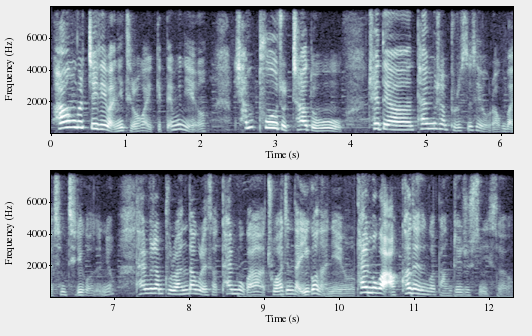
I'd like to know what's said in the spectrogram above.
화학물질이 많이 들어가 있기 때문이에요. 샴푸조차도 최대한 탈모 샴푸를 쓰세요라고 말씀드리거든요. 탈모 샴푸를 한다고 해서 탈모가 좋아진다 이건 아니에요. 탈모가 악화되는 걸 방지해 줄 수는 있어요.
